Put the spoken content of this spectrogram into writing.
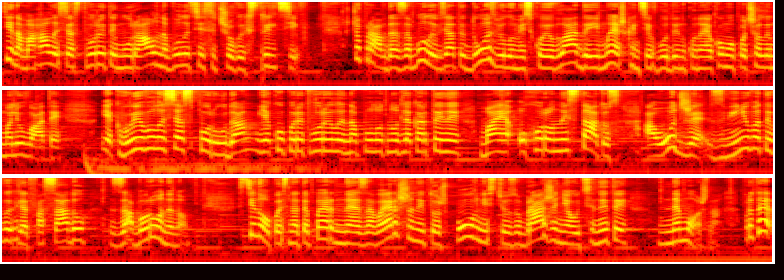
Ті намагалися створити мурал на вулиці Січових стрільців. Щоправда, забули взяти дозвіл у міської влади і мешканців будинку, на якому почали малювати. Як виявилося, споруда, яку перетворили на полотно для картини, має охоронний статус. А отже, змінювати вигляд фасаду заборонено. Стінопис на тепер не завершений, тож повністю зображення оцінити не можна. Проте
